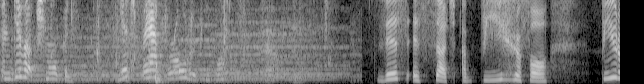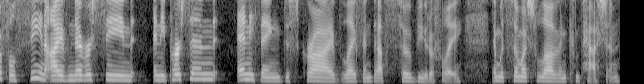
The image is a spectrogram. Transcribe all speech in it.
And give up smoking. It's bad for older people. This is such a beautiful, beautiful scene. I have never seen any person, anything describe life and death so beautifully and with so much love and compassion.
